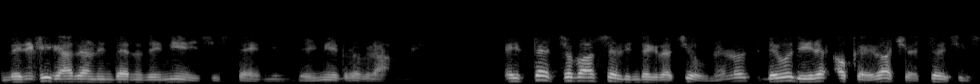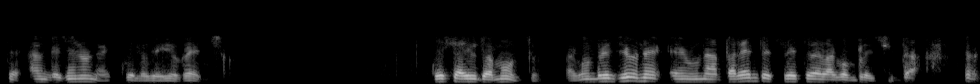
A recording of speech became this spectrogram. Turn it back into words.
verificare all'interno dei miei sistemi, dei miei programmi. E il terzo passo è l'integrazione, lo, devo dire ok, lo accetto, esiste, anche se non è quello che io penso. Questo aiuta molto. La comprensione è una parente stretta della complessità.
